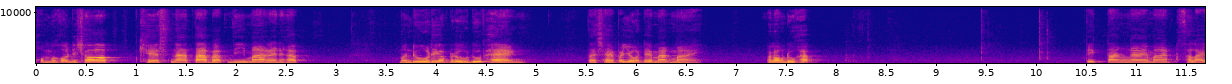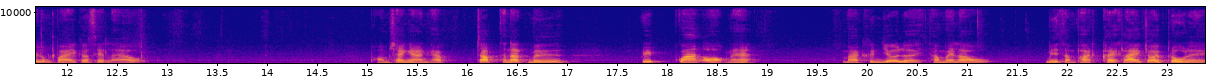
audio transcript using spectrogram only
ผมเป็นคนที่ชอบเคสหน้าตาแบบนี้มากเลยนะครับ มันดูเรียบหรูดูแพง แต่ใช้ประโยชน์ได้มากมาย มาลองดูครับ ติดตั้งง่ายมากสไลด์ลงไปก็เสร็จแล้ว พร้อมใช้งานครับ จับถนัดมือปริบกว้างออกนะฮะ มากขึ้นเยอะเลยทำให้เรามีสัมผัสคล้ายๆจอยโปรเลย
